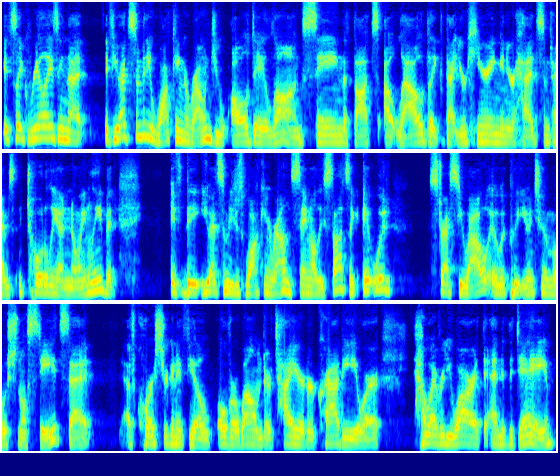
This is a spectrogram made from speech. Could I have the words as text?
it's like realizing that if you had somebody walking around you all day long saying the thoughts out loud like that you're hearing in your head sometimes totally unknowingly but if they you had somebody just walking around saying all these thoughts like it would stress you out it would put you into emotional states that of course you're going to feel overwhelmed or tired or crabby or however you are at the end of the day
